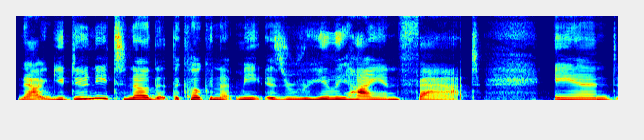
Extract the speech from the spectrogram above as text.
Now, you do need to know that the coconut meat is really high in fat. And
